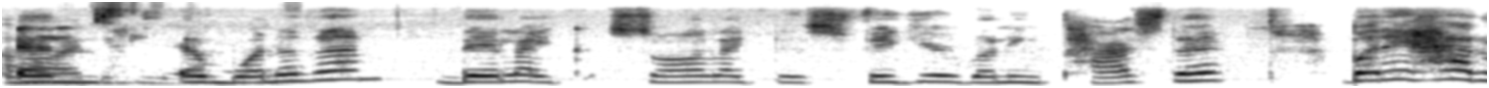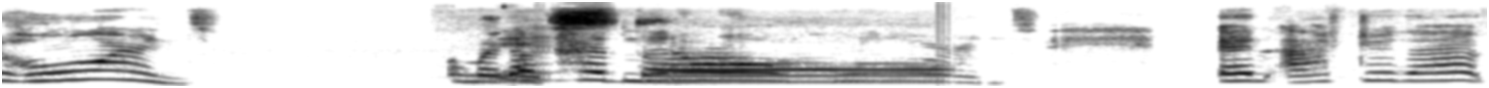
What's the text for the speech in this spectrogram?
Uh-huh, and think, yeah. and one of them they like saw like this figure running past them but it had horns oh my god, it had literal horns and after that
